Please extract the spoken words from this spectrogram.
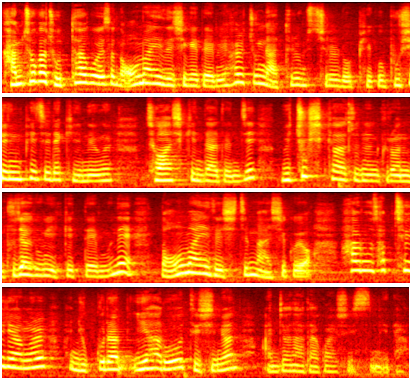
감초가 좋다고 해서 너무 많이 드시게 되면 혈중 나트륨 수치를 높이고 부신 피질의 기능을 저하시킨다든지 위축시켜주는 그런 부작용이 있기 때문에 너무 많이 드시지 마시고요. 하루 섭취량을 한 6g 이하로 드시면 안전하다고 할 수 있습니다.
